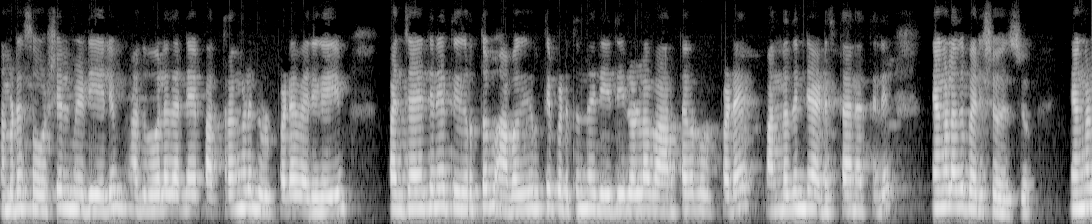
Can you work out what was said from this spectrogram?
നമ്മുടെ സോഷ്യൽ മീഡിയയിലും അതുപോലെ തന്നെ പത്രങ്ങളിൽ ഉൾപ്പെടെ വരികയും പഞ്ചായത്തിനെ തീർത്തും അപകീർത്തിപ്പെടുത്തുന്ന രീതിയിലുള്ള വാർത്തകൾ ഉൾപ്പെടെ വന്നതിന്റെ അടിസ്ഥാനത്തിൽ ഞങ്ങളത് പരിശോധിച്ചു. ഞങ്ങൾ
